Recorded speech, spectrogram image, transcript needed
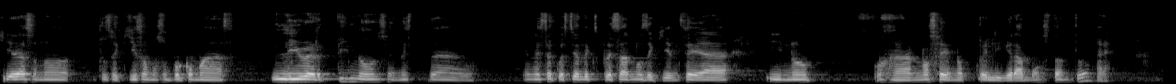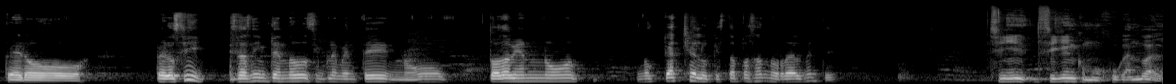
quieras o no, pues aquí somos un poco más libertinos en esta, en esta cuestión de expresarnos de quien sea y no, o sea, no sé, no peligramos tanto, pero, pero sí, quizás Nintendo simplemente no, todavía no, no cacha lo que está pasando realmente. Sí, siguen como jugando al,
